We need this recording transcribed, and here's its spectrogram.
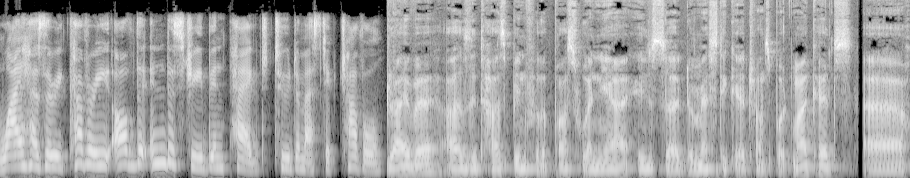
Why has the recovery of the industry been pegged to domestic travel? Driver, as it has been for the past one year, is uh, domestic air transport markets, uh,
